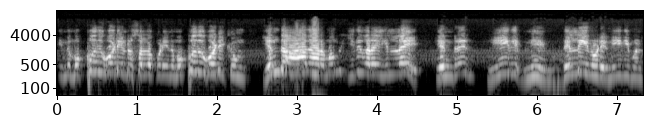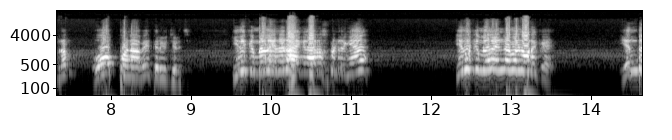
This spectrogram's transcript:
இந்த முப்பது கோடி என்று சொல்லக்கூடிய இந்த முப்பது கோடிக்கும் எந்த ஆதாரமும் இதுவரை இல்லை என்று நீதி நீ- டெல்லியினுடைய நீதிமன்றம் ஓப்பனாவே தெரிவிச்சிருச்சு. இதுக்கு மேல என்னடா எங்களை அரெஸ்ட் பண்றீங்க? இதுக்கு மேல என்ன வேணும் உனக்கு? எந்த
